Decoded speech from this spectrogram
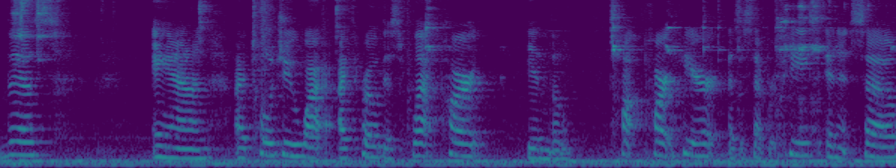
this. And I told you why I throw this flat part in the top part here as a separate piece and it's so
